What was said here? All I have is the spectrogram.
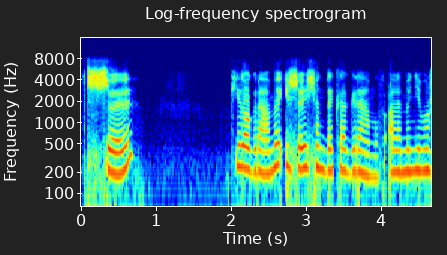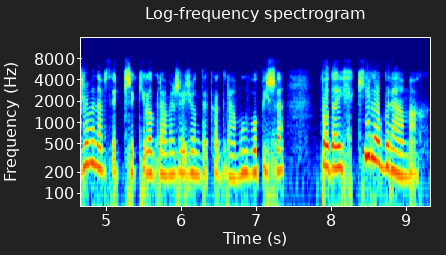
3 kg i 60 dekagramów, ale my nie możemy napisać 3 kg 60 dekagramów, bo piszę podaj w kilogramach,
